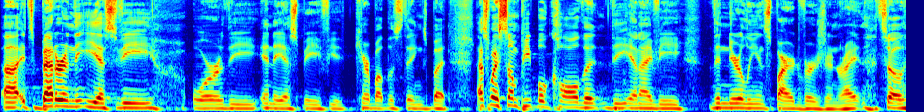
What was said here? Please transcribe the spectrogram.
Uh, it's better in the ESV or the NASB if you care about those things. But that's why some people call the, the NIV the nearly inspired version, right? So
